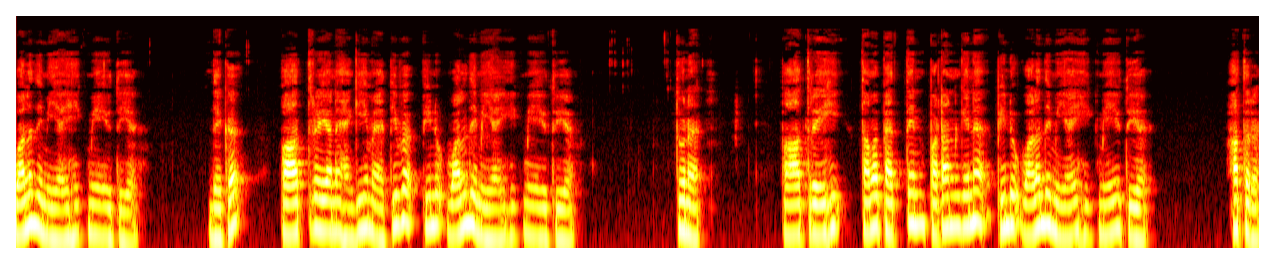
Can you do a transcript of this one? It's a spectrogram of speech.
වළඳිමි යයි හික්මිය යුතුය. 2. පාත්‍රය යන හැඟීම ඇතිව පිඬු වළඳිමි යයි හික්මිය යුතුය. 3. පාත්‍රයේහි තම පැත්තෙන් පටන්ගෙන පිඬු වළඳමියයි හික්මිය යුතුය. 4.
